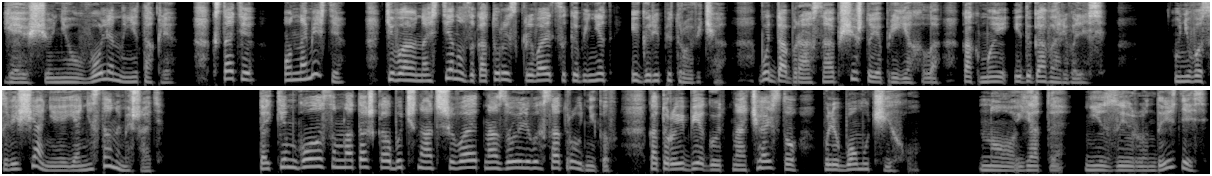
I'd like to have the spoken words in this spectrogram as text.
я еще не уволена, не так ли? Кстати, он на месте? Киваю на стену, за которой скрывается кабинет Игоря Петровича. Будь добра, сообщи, что я приехала, как мы и договаривались. У него совещание, я не стану мешать. Таким голосом Наташка обычно отшивает назойливых сотрудников, которые бегают к начальству по любому чиху. Но я-то не из-за ерунды здесь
